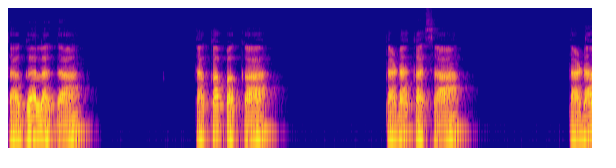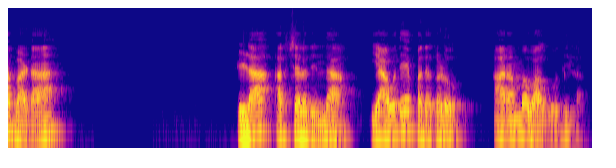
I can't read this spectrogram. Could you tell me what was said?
ತಗಲದ ತಕಪಕ ತಡಕಸ ತಡಬಡ. ಳ ಅಕ್ಷರದಿಂದ ಯಾವುದೇ ಪದಗಳು ಆರಂಭವಾಗುವುದಿಲ್ಲ.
